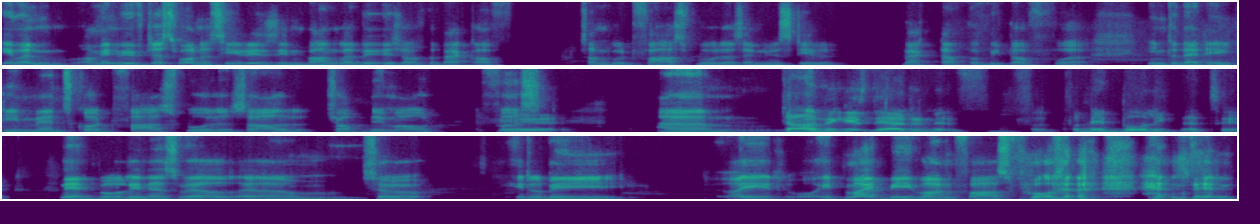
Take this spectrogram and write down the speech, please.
even, I mean, we've just won a series in Bangladesh off the back of some good fast bowlers, and we're still backed up a bit of uh, into that 18 man squad fast bowler. So I'll chop them out first. Yeah. Um, Charmik is there to net, for, for net bowling. That's it. net bowling as well. Um, so it'll be I, it might be one fast bowler, and then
